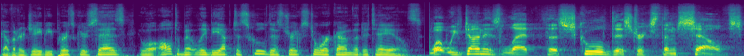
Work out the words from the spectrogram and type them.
Governor J.B. Pritzker says it will ultimately be up to school districts to work on the details. What we've done is let the school districts themselves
